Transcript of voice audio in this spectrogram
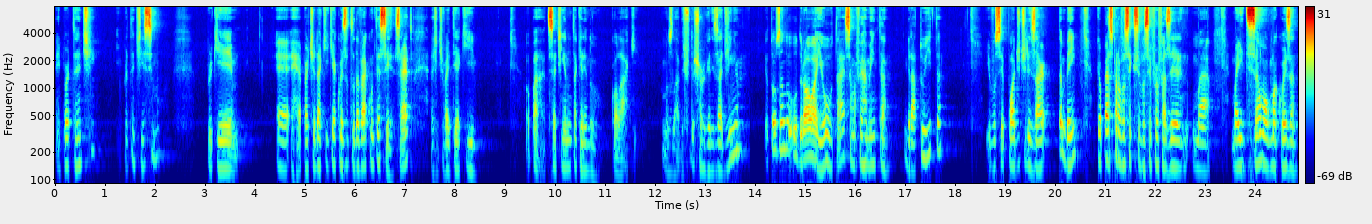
é importante, importantíssimo, porque é, é a partir daqui que a coisa toda vai acontecer, certo? A gente vai ter aqui... Opa, a setinha não está querendo colar aqui. Vamos lá, deixa eu deixar organizadinho. Eu estou usando o Draw.io, tá? Essa é uma ferramenta gratuita e você pode utilizar também. O que eu peço para você é que se você for fazer uma, uma edição, alguma coisa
